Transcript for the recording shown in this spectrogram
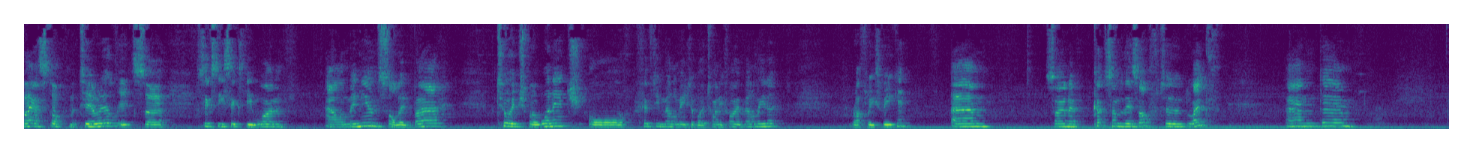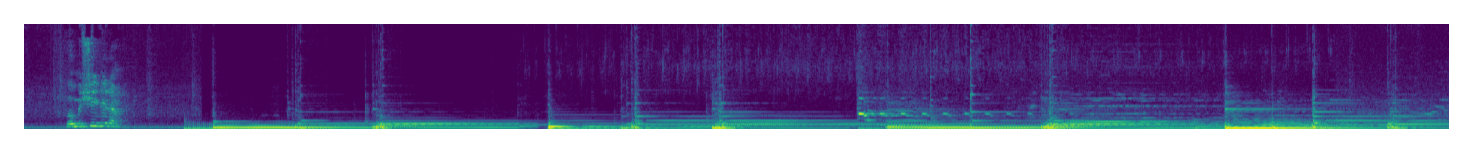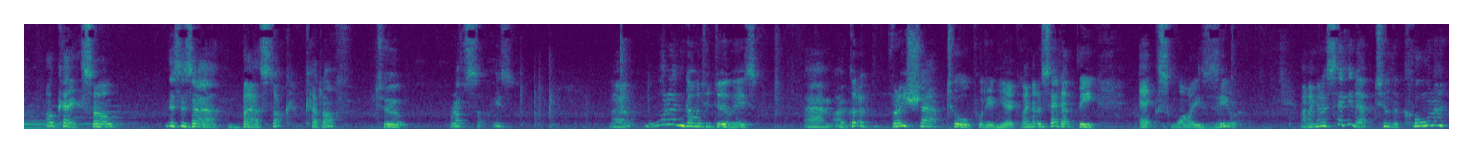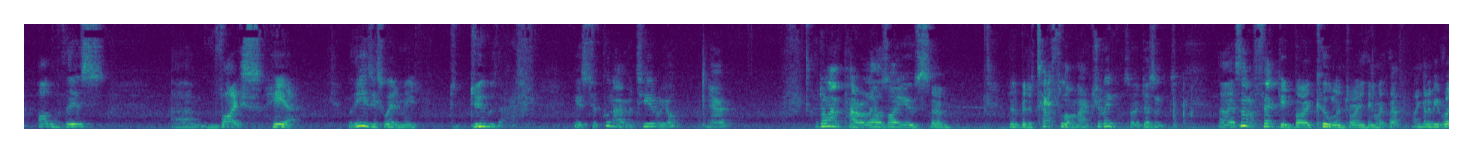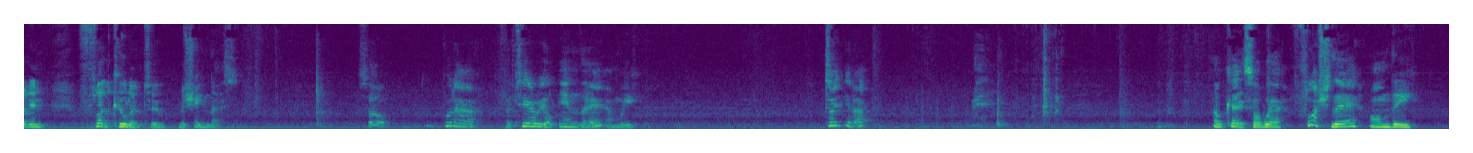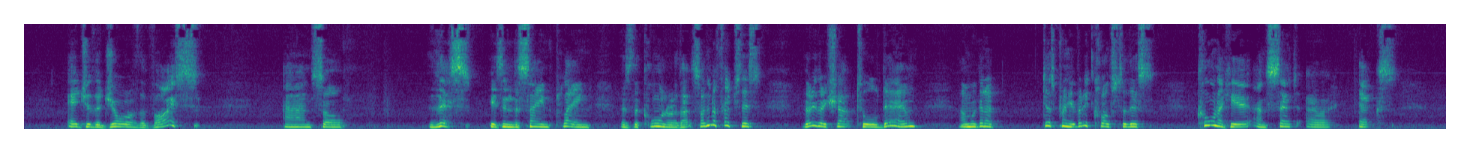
bar stock material. It's uh, 6061 aluminium solid bar, 2 inch by 1 inch or 50 millimeter by 25 millimeter, roughly speaking. Um, so I'm going to cut some of this off to length and um, we'll machine it up. Okay, so this is a bar stock cut off to rough size. Now, what I'm going to do is, um, I've got a very sharp tool put in here because I'm going to set up the XY0. And I'm going to set it up to the corner of this um, vise here. Well, the easiest way to me to do that is to put our material. Now, I don't have parallels, I use um, a little bit of Teflon actually, so it doesn't, uh, it's not affected by coolant or anything like that. I'm going to be running flood coolant to machine this. So put our material in there and we tighten it up. Okay, so we're flush there on the edge of the jaw of the vise and so this is in the same plane as the corner of that. So I'm going to fetch this very very sharp tool down and we're going to just bring it very close to this corner here and set our X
